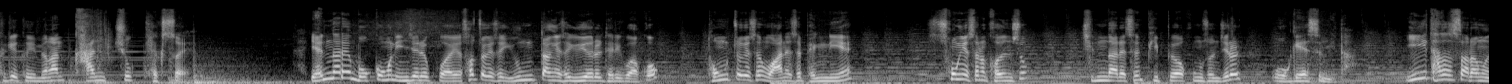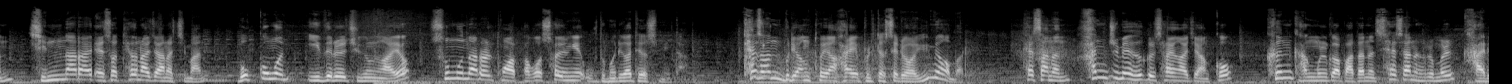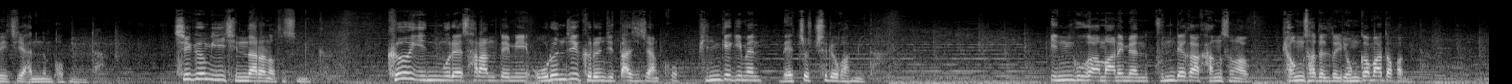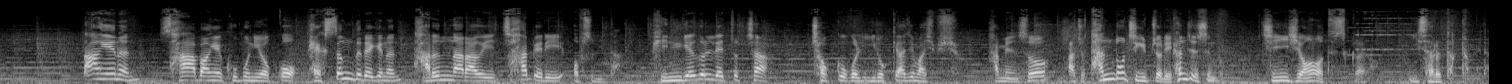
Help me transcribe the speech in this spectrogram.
그게 그 유명한 간축 객서예요. 옛날에 목공은 인재를 구하여 서쪽에서 융 땅에서 유혈을 데리고 왔고 동쪽에서는 완에서 백리에 송에서는 건숙, 진날에서는 비표와 공손지를 오게 했습니다. 이 다섯 사람은 진나라에서 태어나지 않았지만 목공은 이들을 중용하여 스무 나라를 통합하고 서영의 우두머리가 되었습니다. 태산 불양토양 하의 불택세례가 유명한 말이에요. 태산은 한 줌의 흙을 사용하지 않고 큰 강물과 바다는 세산 흐름을 가리지 않는 법입니다. 지금 이 진나라는 어떻습니까? 그 인물의 사람됨이 옳은지 그른지 따지지 않고 빈객이면 내쫓으려고 합니다. 인구가 많으면 군대가 강성하고 병사들도 용감하다고 합니다. 땅에는 사방의 구분이 없고 백성들에게는 다른 나라의 차별이 없습니다. 빈객을 내쫓아 적국을 이롭게 하지 마십시오. 하면서 아주 단도직입적으로 편지를 쓴 겁니다. 진시황은 어땠을까요? 이사를 탁합니다.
